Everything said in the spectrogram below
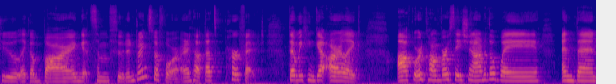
to like a bar and get some food and drinks before and i thought that's perfect. Then we can get our like awkward conversation out of the way and then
